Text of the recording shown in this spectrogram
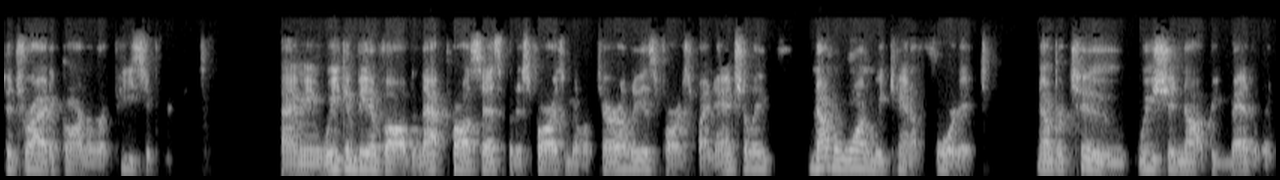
to try to garner a peace agreement. I mean, we can be involved in that process, but as far as militarily, as far as financially, number one, we can't afford it. Number two, we should not be meddling in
